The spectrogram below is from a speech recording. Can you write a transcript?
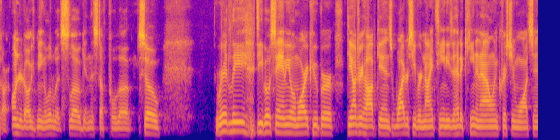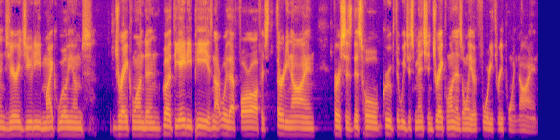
our underdogs being a little bit slow getting this stuff pulled up. So Ridley, Deebo Samuel, Amari Cooper, DeAndre Hopkins, wide receiver 19. He's ahead of Keenan Allen, Christian Watson, Jerry Jeudy, Mike Williams, Drake London. But the ADP is not really that far off. It's 39 versus this whole group that we just mentioned. Drake London is only at 43.9.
